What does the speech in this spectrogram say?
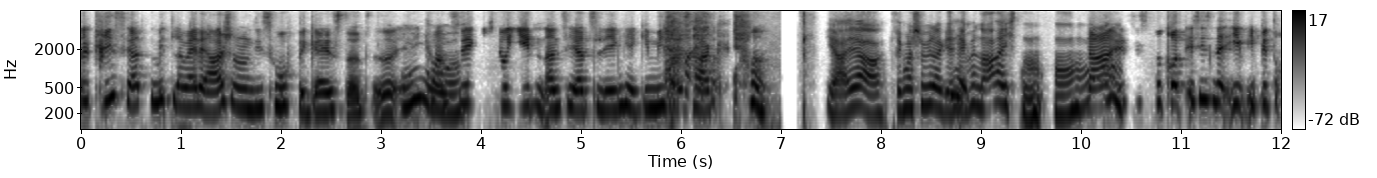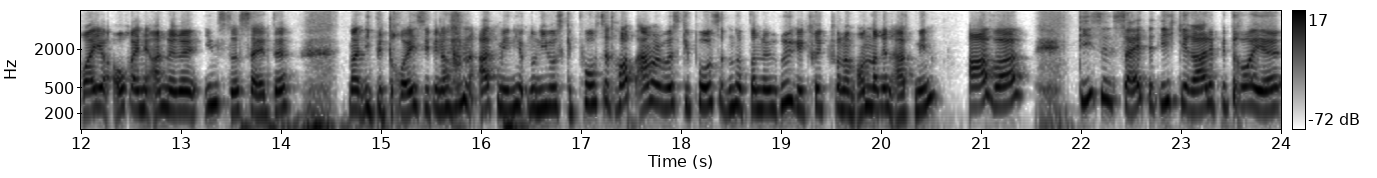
Der Chris hört mittlerweile auch schon und ist hochbegeistert. Also, Ich Uh. kann es wirklich nur jedem ans Herz legen, hey, gemischtes Hack. Ja, ja, kriegen wir schon wieder geheime Nachrichten. Mhm. Nein, es ist nur gerade, es ist nicht, ich, ich betreue ja auch eine andere Insta-Seite. Man, ich betreue sie, ich bin auch ein Admin, ich habe noch nie was gepostet, habe einmal was gepostet und habe dann eine Rüge gekriegt von einem anderen Admin. Aber diese Seite, die ich gerade betreue,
